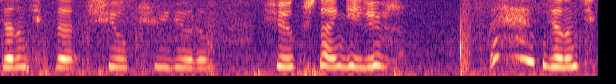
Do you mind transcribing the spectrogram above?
Canım çıktı. Şu yokuşu yürüyorum. Şu yokuştan geliyor. Canım çıktı.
